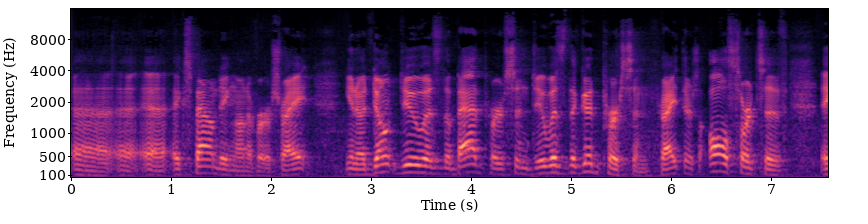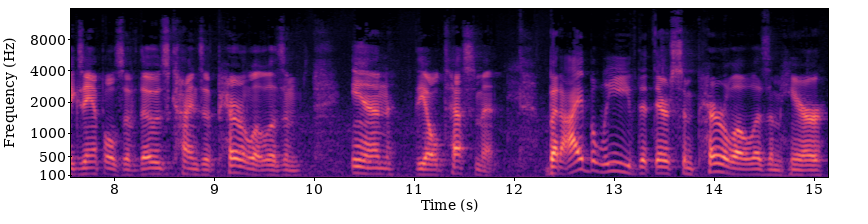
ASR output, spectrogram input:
uh, uh, uh, expounding on a verse, right? You know, don't do as the bad person, do as the good person, right? There's all sorts of examples of those kinds of parallelisms in the Old Testament. But I believe that there's some parallelism here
